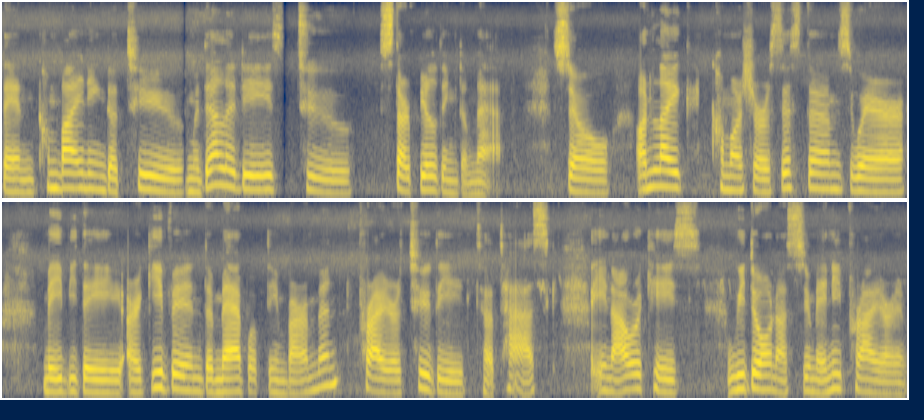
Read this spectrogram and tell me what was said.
Then combining the two modalities to start building the map. So unlike commercial systems where maybe they are given the map of the environment prior to the task, in our case, we don't assume any prior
